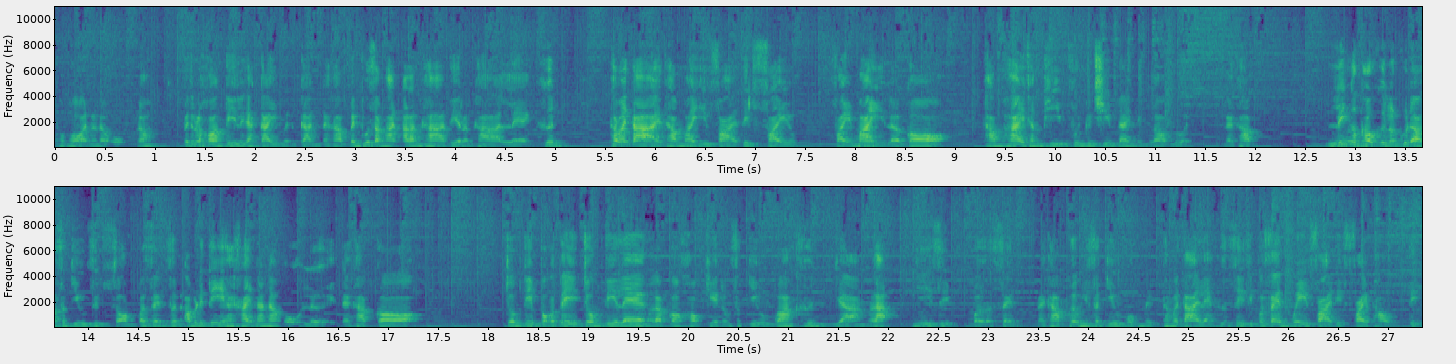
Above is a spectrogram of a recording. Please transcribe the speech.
พอๆนานาโอะเนาะเป็นตัวละครตีระยะไกลเหมือนกันนะครับ เป็นผู้สังหารอลังคาตีอลังคาแรงขึ้นทำให้ตายทำให้อีกฝ่ายติดไฟไฟไหม้แล้วก็ทำให้ทั้งทีมฟื้นคืนชีพได้หนึ่งรอบด้วยนะครับลิงก์ของเขาคือลดคูดาวสกิล 12%ส่วน ability คล้ายๆนานาโอะเลยนะครับ ก็ โจมตีปกติโจมตีแรงแล้วก็ขอบเขตของสกิลกว้างขึ้นอย่างละ 20%นะครับเพิ่มฮิสกิลบวก1ทำให้ตายแรงขึ้น 40%เมื่ออีกฝ่ายติดไฟเผาติด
